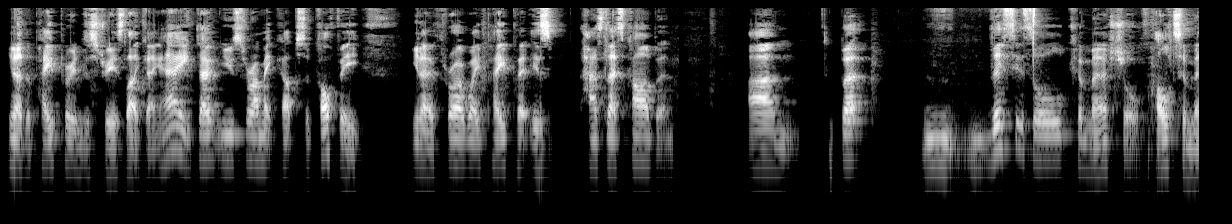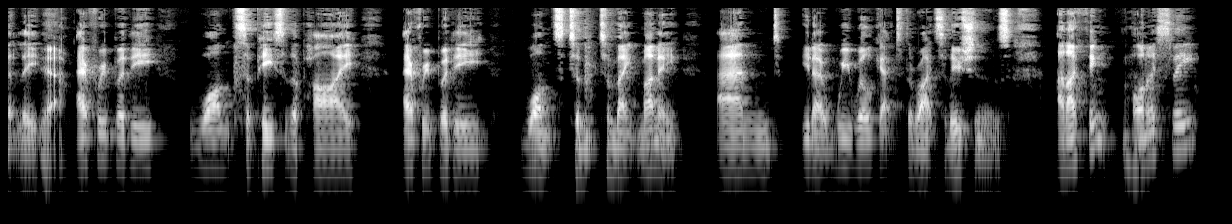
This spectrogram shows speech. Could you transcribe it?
you know, the paper industry is like going, "Hey, don't use ceramic cups of coffee." You know, throwaway paper is has less carbon. Um, but this is all commercial ultimately Yeah. everybody wants a piece of the pie everybody wants to to make money and you know we will get to the right solutions and i think Mhm. honestly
